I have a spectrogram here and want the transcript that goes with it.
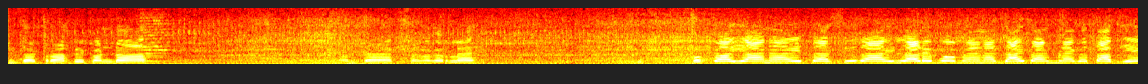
ಅಂತ ಟ್ರಾಫಿಕ್ ಉಂಡ. ಅಂತ ಕ್ಷಮೆ ಕರ್ಲೆ ಬೊಕ್ಕ ಯಾನ ಐತ, ಸೀದಾ ಇಲ್ಲಾಡೆ ಪೋಮೇಣ ದಾಯ್ತ ಅಂದ್ಮೇಲೆ ಗೊತ್ತಾಬ್ಜಿ.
